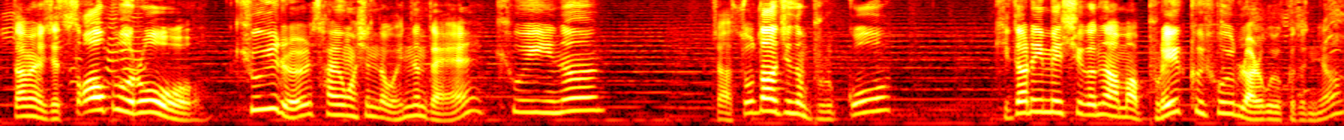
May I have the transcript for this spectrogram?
그 다음에 이제 서브로 QE를 사용하신다고 했는데 QE는 자 쏟아지는 불꽃 기다림의 시간은 아마 브레이크 효율로 알고 있거든요.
